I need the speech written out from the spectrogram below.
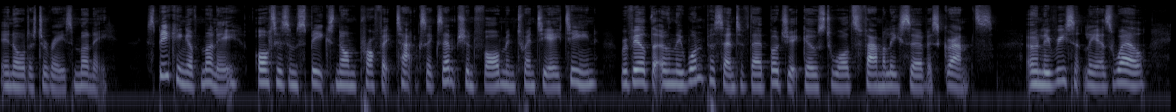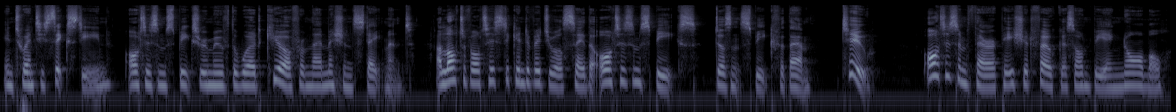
in order to raise money. Speaking of money, Autism Speaks non-profit tax exemption form in 2018 revealed that only 1% of their budget goes towards family service grants. Only recently, as well, in 2016, Autism Speaks removed the word cure from their mission statement. A lot of autistic individuals say that Autism Speaks doesn't speak for them. 2. Autism therapy should focus on being normal.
